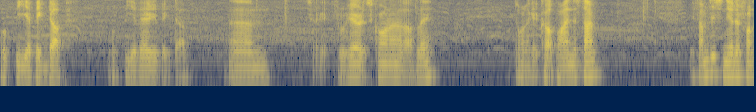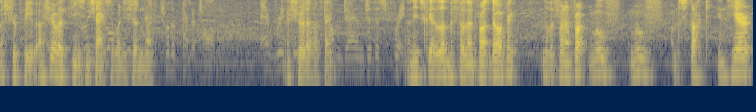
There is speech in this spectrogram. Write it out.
would be a big dub. Would be a very big dub. Um, so I get through here, at this corner, lovely. Don't want to get caught behind this time. If I'm just near the front, I should be. I should have a decent chance of winning, shouldn't I? I should have, I think. I need to get a little bit further in front, though. I think a little bit further in front. Move, move. I'm stuck in here.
